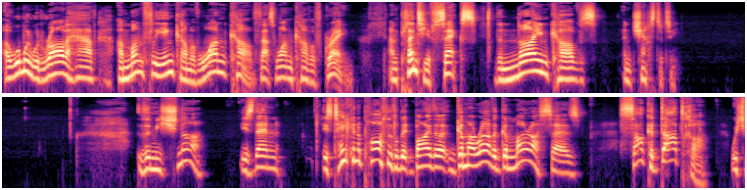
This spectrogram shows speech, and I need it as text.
a woman would rather have a monthly income of one kav, that's one kav of grain, and plenty of sex than nine kavs and chastity. The Mishnah is then is taken apart a little bit by the Gemara. The Gemara says Salkadatra, which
